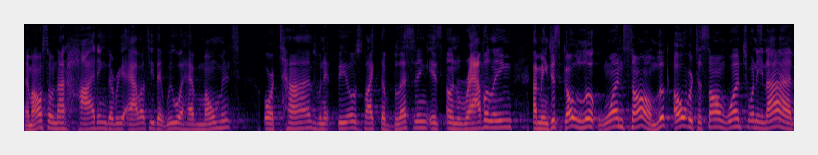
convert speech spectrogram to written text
I'm also not hiding the reality that we will have moments or times when it feels like the blessing is unraveling. I mean, just go look one psalm. Look over to Psalm 129.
